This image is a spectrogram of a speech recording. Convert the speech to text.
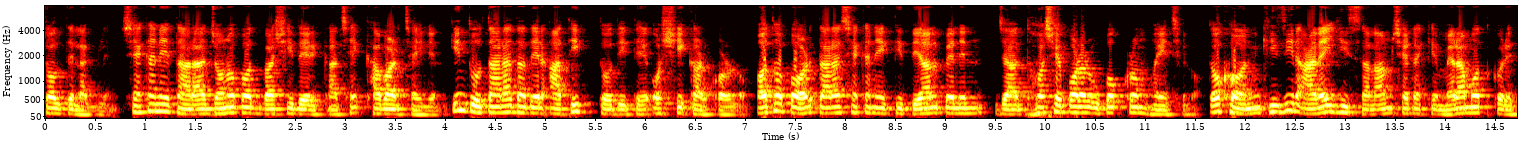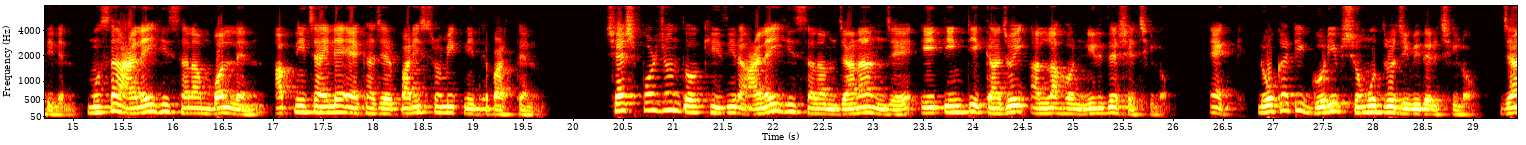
চলতে লাগলেন। সেখানে তারা জনপদবাসীদের কাছে খাবার চাইলেন, কিন্তু তারা তাদের আতিথ্য দিতে অস্বীকার করল। অতপর তারা সেখানে একটি দেয়াল পেলেন যা ধসে পড়ার উপক্রম হয়েছিল। তখন খিজির আলাইহি সালাম সেটাকে মেরামত করে দিলেন। মুসা আলাইহি সালাম বললেন, আপনি চাইলে এক হাজার পারিশ্রমিক নিতে পারতেন। শেষ পর্যন্ত খিজির আলাইহি সালাম জানান যে, এই তিনটি কাজই আল্লাহর নির্দেশে ছিল। এক, নৌকাটি গরিব সমুদ্রজীবীদের ছিল, যা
